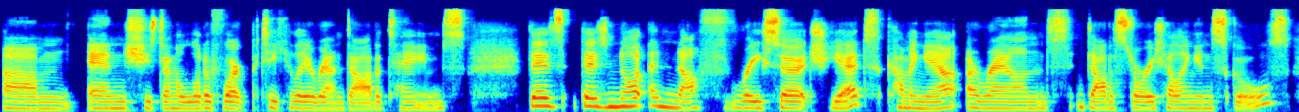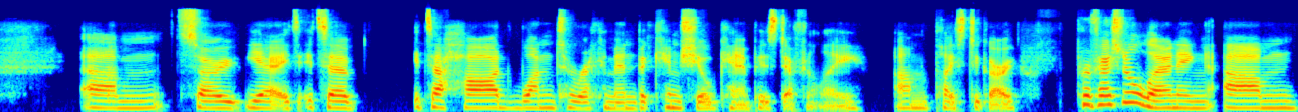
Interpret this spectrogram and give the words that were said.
Um, and she's done a lot of work, particularly around data teams. There's there's not enough research yet coming out around data storytelling in schools. Um, so yeah, it's it's a it's a hard one to recommend, but Kim Schildkamp is definitely um a place to go. Professional learning, um,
